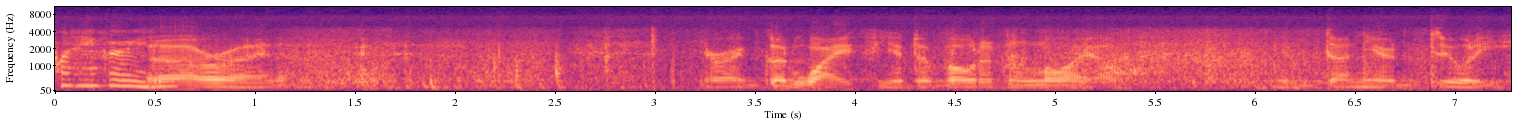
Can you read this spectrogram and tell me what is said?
whatever it is. All right. You're a good wife. You're devoted and loyal. You've done your duty.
